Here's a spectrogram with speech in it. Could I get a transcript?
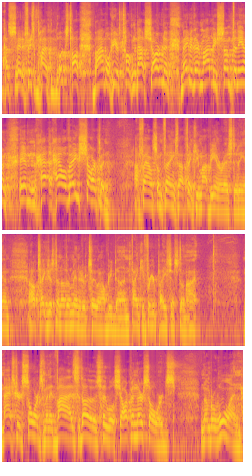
I said, if it's by the books, talk, Bible here is talking about sharpening, maybe there might be something in, in how they sharpen. I found some things I think you might be interested in. I'll take just another minute or two and I'll be done. Thank you for your patience tonight. Mastered swordsmen advise those who will sharpen their swords. Number one,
